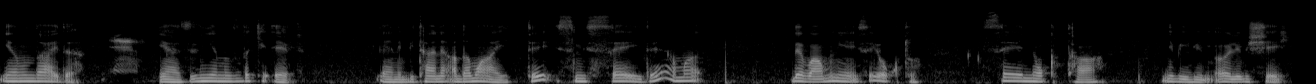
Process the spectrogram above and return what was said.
yanındaydı. Yani sizin yanınızdaki ev. Yani bir tane adama aitti. İsmi S'ydi ama devamı niyeyse yoktu. S nokta ne bileyim öyle bir şey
